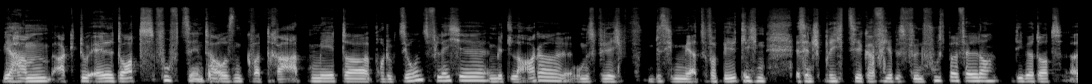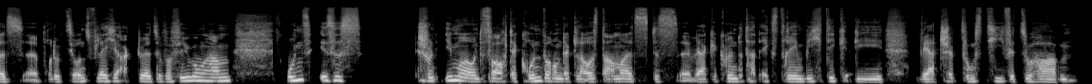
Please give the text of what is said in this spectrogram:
Wir haben aktuell dort 15.000 Quadratmeter Produktionsfläche mit Lager, um es vielleicht ein bisschen mehr zu verbildlichen. Es entspricht circa vier bis fünf Fußballfelder, die wir dort als äh, Produktionsfläche aktuell zur Verfügung haben. Uns ist es schon immer, und das war auch der Grund, warum der Klaus damals das äh, Werk gegründet hat, extrem wichtig, die Wertschöpfungstiefe zu haben.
